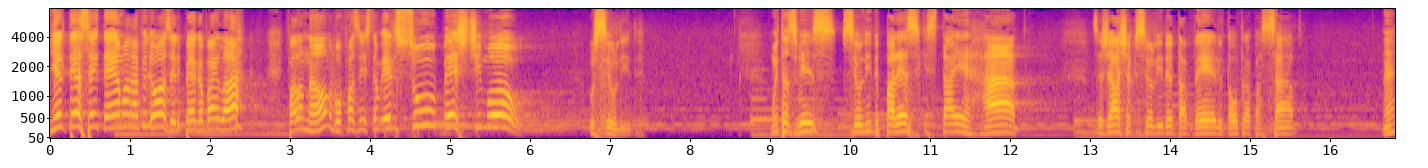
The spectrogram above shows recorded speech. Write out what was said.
E ele tem essa ideia maravilhosa, ele pega, vai lá, fala, não, não vou fazer isso. Ele subestimou o seu líder. Muitas vezes, seu líder parece que está errado. Você já acha que o seu líder está velho, está ultrapassado, né?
